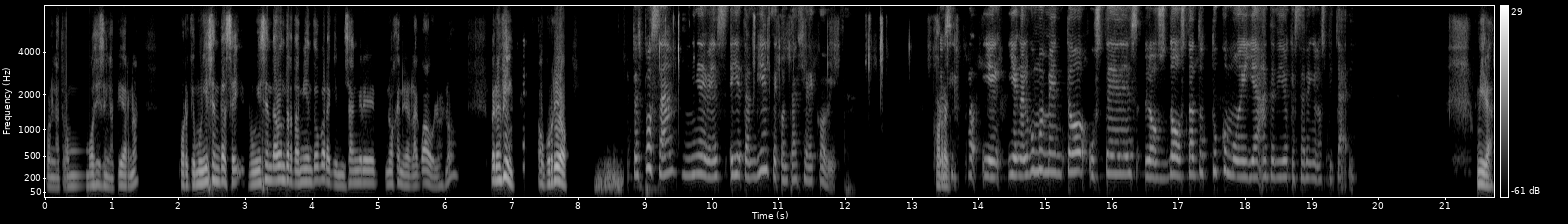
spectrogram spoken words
con la trombosis en la pierna, porque me hubiesen, me hubiesen dado un tratamiento para que mi sangre no generara coágulos, ¿no? Pero en fin, ocurrió. Tu esposa, Nieves, ella también se contagia de COVID. Correcto. Y, y, en algún momento ustedes, los dos, tanto tú como ella, han tenido que estar en el hospital. Mira,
